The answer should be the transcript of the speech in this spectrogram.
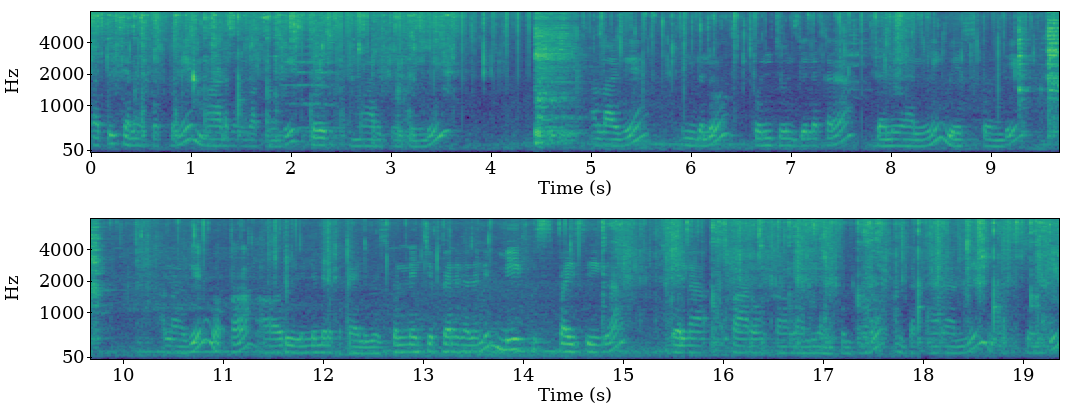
పచ్చి శనగపప్పుని మాడనివ్వకండి టేస్ట్ మారిపోతుంది. అలాగే ఇందులో కొంచెం జీలకర్ర ధనియాలని వేసుకోండి. అలాగే ఒక ఆరు ఎండుమిరపకాయలు వేసుకోండి. నేను చెప్పాను కదండి మీకు స్పైసీగా ఎలా కారం కావాలి అనుకుంటారో అంత కారాన్ని వేసుకోండి.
